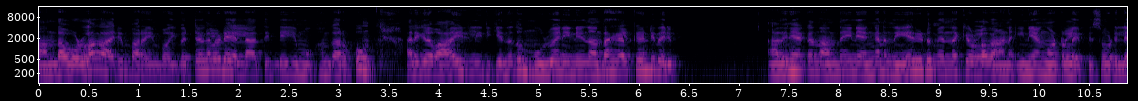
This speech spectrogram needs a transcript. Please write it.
നന്ദ ഉള്ള കാര്യം പറയുമ്പോൾ ഇവറ്റകളുടെ എല്ലാത്തിന്റെയും മുഖം കറുപ്പും അല്ലെങ്കിൽ വായിലിരിക്കുന്നതും മുഴുവൻ ഇനി നന്ദ കേൾക്കേണ്ടി വരും. അതിനെയൊക്കെ നന്ദ ഇനി എങ്ങനെ നേരിടും എന്നൊക്കെയുള്ളതാണ് ഇനി അങ്ങോട്ടുള്ള എപ്പിസോഡിൽ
